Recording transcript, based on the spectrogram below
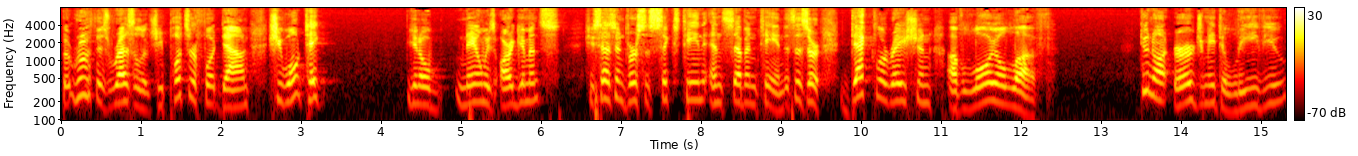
But Ruth is resolute. She puts her foot down. She won't take, you know, Naomi's arguments. She says in verses 16 and 17, this is her declaration of loyal love. Do not urge me to leave you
